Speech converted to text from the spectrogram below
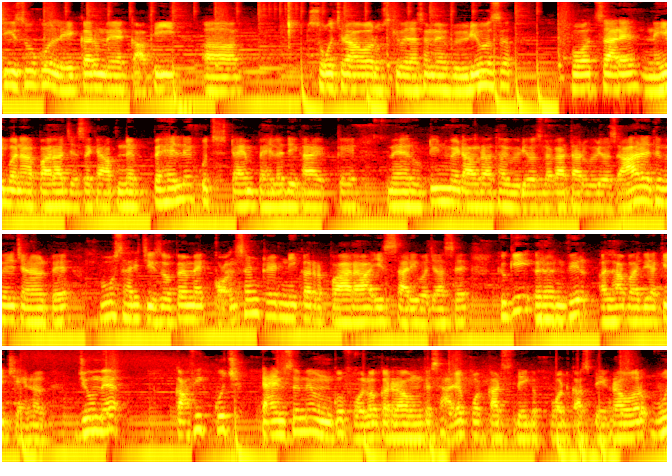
चीज़ों को लेकर मैं काफ़ी सोच रहा और उसकी वजह से मैं वीडियोस बहुत सारे नहीं बना पा रहा, जैसे कि आपने पहले कुछ टाइम पहले देखा है कि मैं रूटीन में डाल रहा था वीडियोस लगातार वीडियोस आ रहे थे मेरे चैनल पे, वो सारी चीज़ों पे मैं कंसंट्रेट नहीं कर पा रहा इस सारी वजह से, क्योंकि रणवीर अलाहाबादिया की चैनल जो मैं काफ़ी कुछ टाइम से मैं उनको फॉलो कर रहा हूँ, उनके सारे पॉडकास्ट देख पॉडकास्ट देख रहा हूँ, और वो,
